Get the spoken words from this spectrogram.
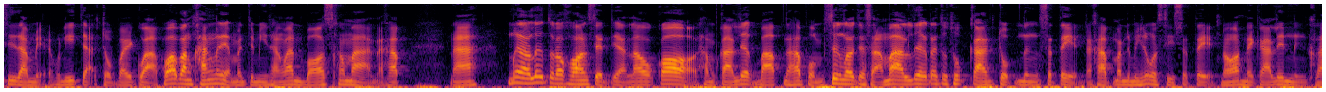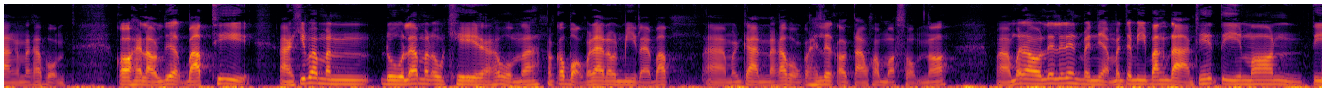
ที่ดาเมจคนนี้จะจบไวกว่า เพราะว่าบางครั้งเนี่ยมันจะมีทางด้านบอสเข้ามานะครับนะ เมื่อเราเลือกตัวละครเสร็จเนี่ยเราก็ทำการเลือกบัฟนะครับผมซึ่งเราจะสามารถเลือกได้ทุกๆ การจบ1สเตจนะครับมันจะมีทั้งหมด4สเตจเนาะในการเล่น 1 ครั้งนะครับผมก็ให้เราเลือกบัฟที่คิดว่ามันดูแล้วมันโอเคนะครับผมนะมันก็บอกไม่ได้นะมันมีหลายบัฟอ่าเหมือนกันนะครับผมก็ให้เลือกเอาตามความเหมาะสมเนาะเมื่อเราเล่นๆไปเนี่ยมันจะมีบางด่านที่ตีมอนตี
